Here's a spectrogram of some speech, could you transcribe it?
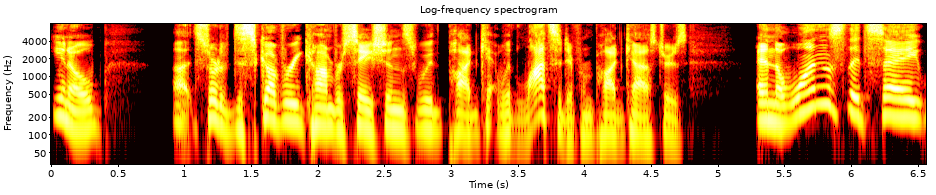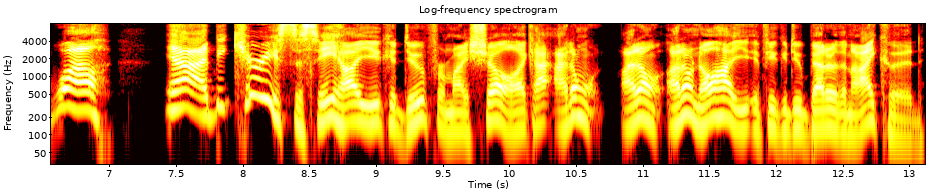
you know, uh, sort of discovery conversations with podcast with lots of different podcasters, and the ones that say, "Well, yeah, I'd be curious to see how you could do for my show. Like, I, I don't, I don't, I don't know how you if you could do better than I could."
